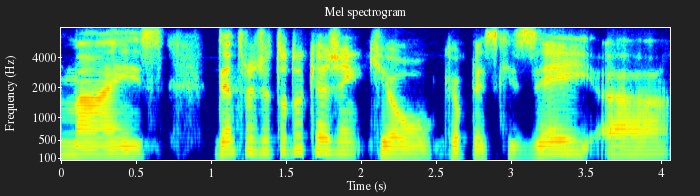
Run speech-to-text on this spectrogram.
mas dentro de tudo que, a gente, que, eu, que eu pesquisei, uh,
